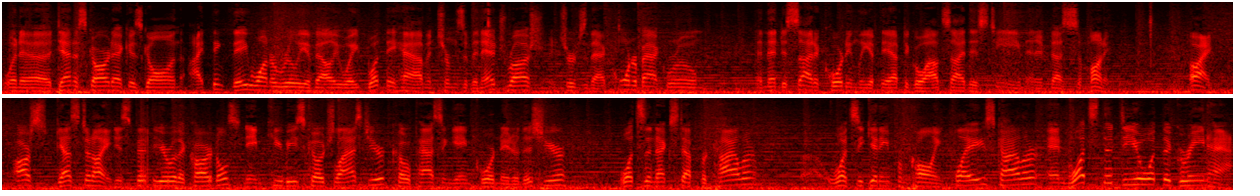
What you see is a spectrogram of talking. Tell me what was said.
when uh, Dennis Gardeck is going, I think they want to really evaluate what they have in terms of an edge rush, in terms of that cornerback room, and then decide accordingly if they have to go outside this team and invest some money. All right, our guest tonight is fifth year with the Cardinals, named QB's coach last year, co passing game coordinator this year. What's the next step for Kyler? What's he getting from calling plays, Kyler? And what's the deal with the green hat?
